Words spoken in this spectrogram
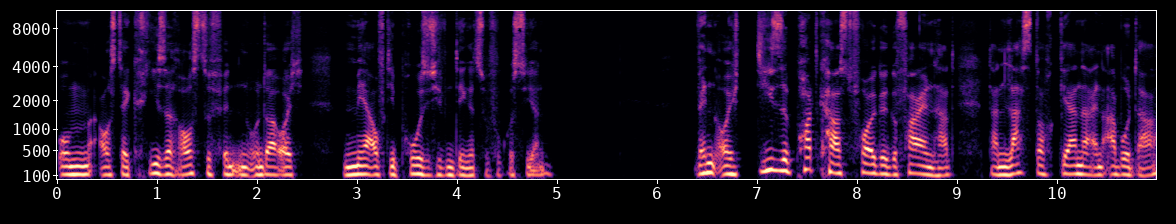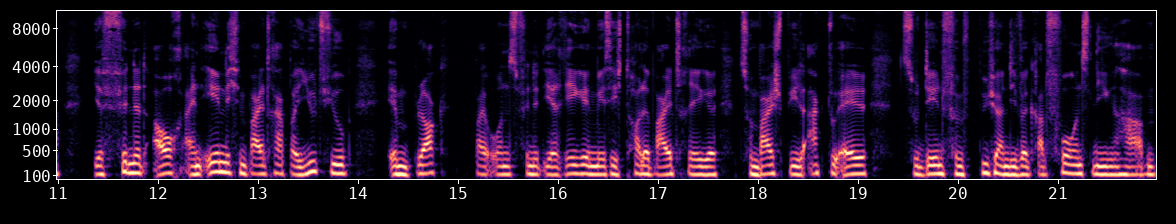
um aus der Krise rauszufinden und da euch mehr auf die positiven Dinge zu fokussieren? Wenn euch diese Podcast-Folge gefallen hat, dann lasst doch gerne ein Abo da. Ihr findet auch einen ähnlichen Beitrag bei YouTube. Im Blog bei uns findet ihr regelmäßig tolle Beiträge, zum Beispiel aktuell zu den fünf Büchern, die wir gerade vor uns liegen haben,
